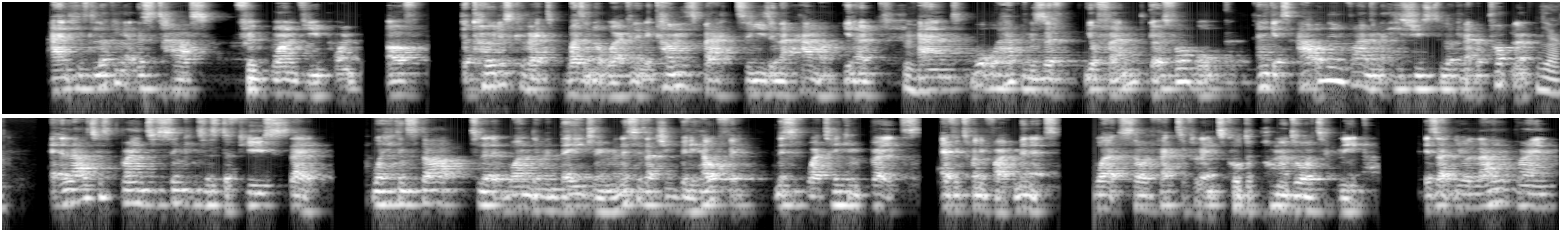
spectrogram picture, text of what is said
and he's looking at this task through one viewpoint of the code is correct, why is it not working? And it comes back to using that hammer, you know. Mhm. And what will happen is if your friend goes for a walk and he gets out of the environment that he's used to looking at the problem, Yeah. it allows his brain to sink into this diffuse state where he can start to let it wander and daydream. And this is actually really healthy. And this is why taking breaks every 25 minutes works so effectively. It's called the Pomodoro technique. Is that you allow your brain,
